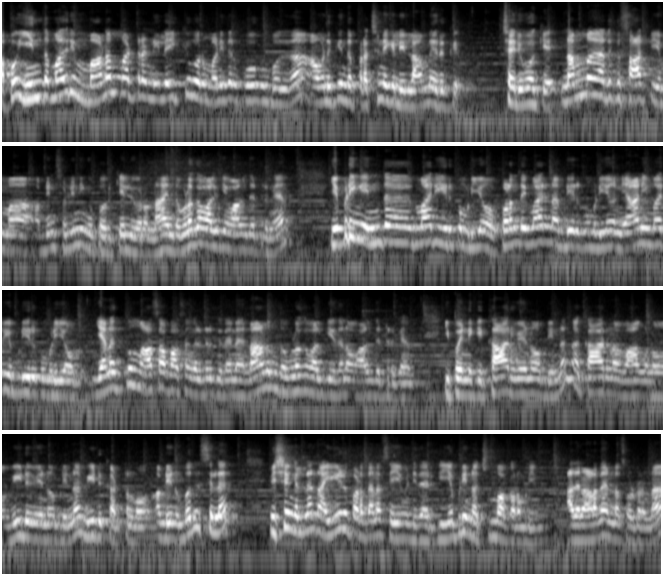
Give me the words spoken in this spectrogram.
அப்போ இந்த மாதிரி மனமற்ற நிலைக்கு ஒரு மனிதன் போகும்போது தான் அவனுக்கு இந்த பிரச்சனைகள் இல்லாமல் இருக்குது சரி ஓகே. நம்ம அதுக்கு சாத்தியமா? அப்படின்னு சொல்லி நீங்கள் இப்போ ஒரு கேள்வி வரும். நான் இந்த உலக வாழ்க்கையை வாழ்ந்துட்டு இருக்கேன். எப்படிங்க இந்த மாதிரி இருக்க முடியும்? குழந்தை மாதிரி நான் எப்படி இருக்க முடியும்? ஞானி மாதிரி எப்படி இருக்க முடியும்? எனக்கும் ஆசாபாசங்கள் இருக்குது தானே நானும் இந்த உலக வாழ்க்கையை தானே வாழ்ந்துட்டு இருக்கேன். இப்போ இன்னைக்கு கார் வேணும் அப்படின்னா நான் கார் நான் வாங்கணும். வீடு வேணும் அப்படின்னா வீடு கட்டணும் அப்படின்னும் போது சில விஷயங்களில் நான் ஈடுபட தானே செய்ய வேண்டியதாக இருக்குது எப்படி நான் சும்மா உட்கார முடியும்? அதனால தான் என்ன சொல்கிறேன்னா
